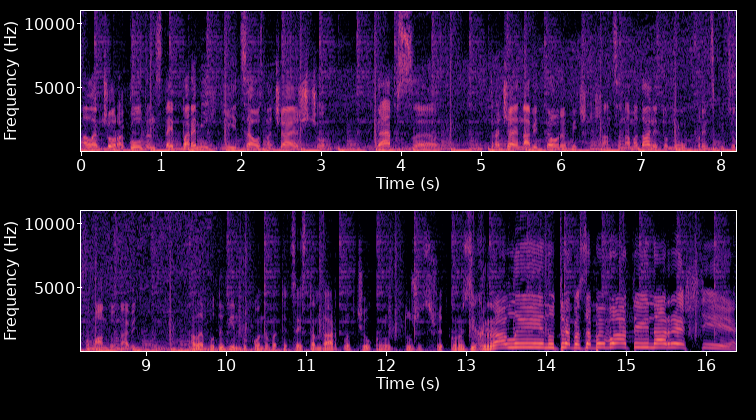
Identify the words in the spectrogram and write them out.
Але вчора Golden State переміг, і це означає, що Депс е, втрачає навіть теоретичні шанси на медалі, тому в принципі цю команду навіть Але буде він виконувати цей стандарт. Левчук дуже швидко розіграли. Ну треба забивати нарешті.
